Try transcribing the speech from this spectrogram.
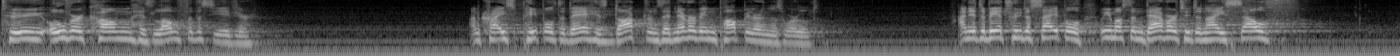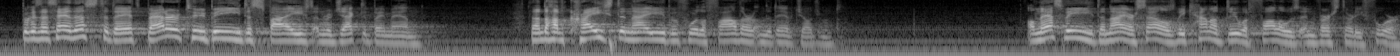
to overcome his love for the Saviour. And Christ's people today, his doctrines, they've never been popular in this world. And yet, to be a true disciple, we must endeavour to deny self. Because I say this today it's better to be despised and rejected by men than to have Christ deny you before the Father on the day of judgment. Unless we deny ourselves, we cannot do what follows in verse 34.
